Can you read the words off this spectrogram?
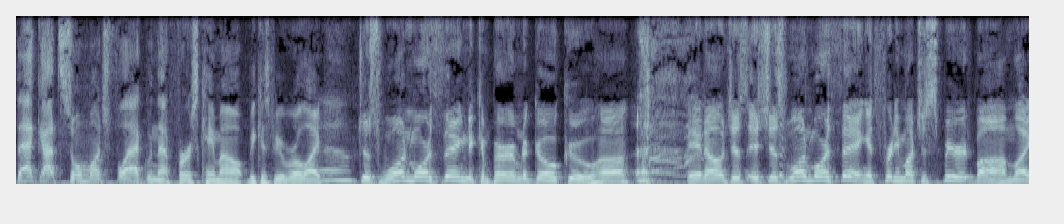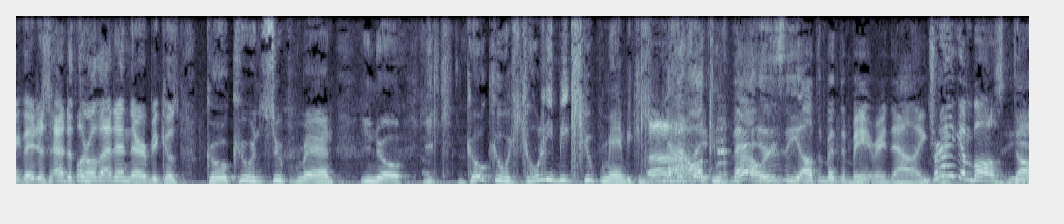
That got so much flack when that first came out because people were like, "Just one more thing to compare him to Goku, huh?" you know, just it's just one more thing. It's pretty much a spirit bomb. Like they just had to throw that in there because Goku and Superman, you know, you, Goku would totally beat Superman because he's Uh, not like- ultimate That powered. is the ultimate debate right now. Like Dragon Ball's dumb.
